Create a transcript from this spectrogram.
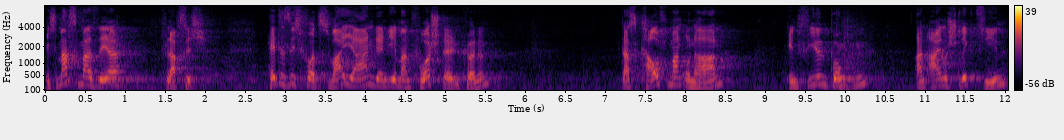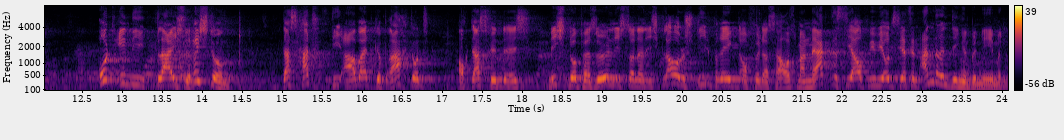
Ich mache es einmal sehr flapsig. Hätte sich vor zwei Jahren denn jemand vorstellen können, dass Kaufmann und Hahn in vielen Punkten an einem Strick ziehen und in die gleiche Richtung? Das hat die Arbeit gebracht. Auch das finde ich nicht nur persönlich, sondern ich glaube stilprägend auch für das Haus. Man merkt es ja auch, wie wir uns jetzt in anderen Dingen benehmen.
